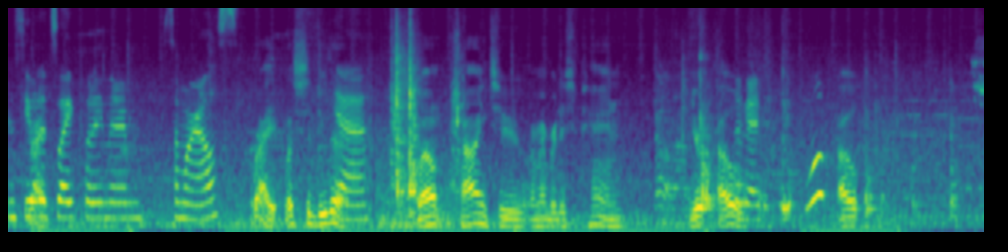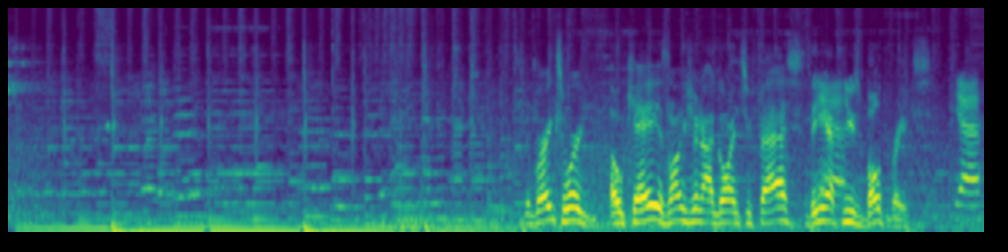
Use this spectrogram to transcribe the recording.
and see what it's like putting them somewhere else. right, let's just do that. Yeah. Well, trying to remember this pin. You're, oh, Okay. Whoop. oh. The brakes work okay as long as you're not going too fast. Then you have to use both brakes. Yeah.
